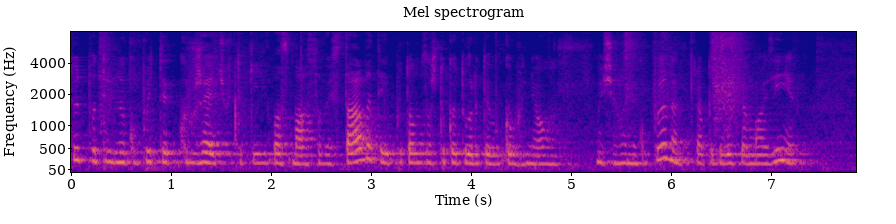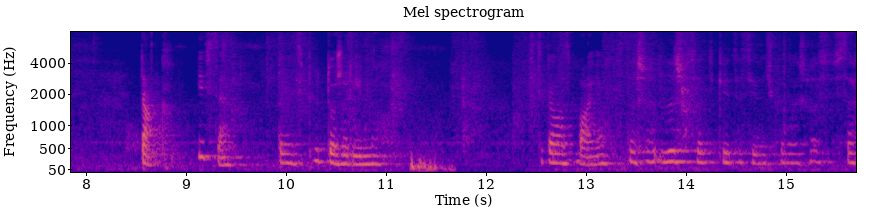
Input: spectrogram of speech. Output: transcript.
Тут потрібно купити кружечок такий пластмасовий ставити і потім заштукатурити вокруг нього. Ми ще його не купили, треба подивитися в магазині. Так, і все. В принципі, тут теж рівно. Ось така у нас баня. Лише- все тільки ця сіночка залишилась і все.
